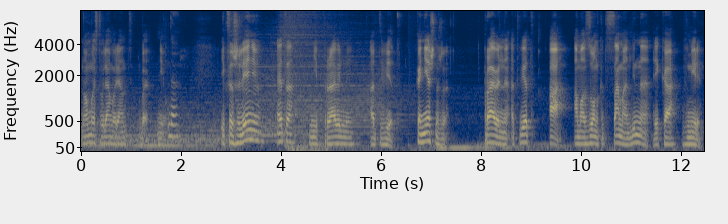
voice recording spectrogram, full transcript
Но мы оставляем вариант Б. Нил. Да. И, к сожалению, это неправильный ответ. Конечно же, правильный ответ А. Амазонка – это самая длинная река в мире.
